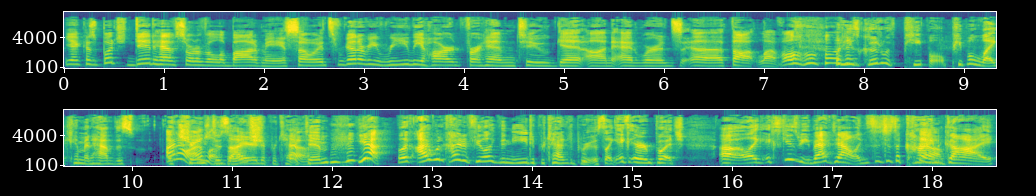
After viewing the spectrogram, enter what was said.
Yeah, because Butch did have sort of a lobotomy, so it's going to be really hard for him to get on Edward's uh, thought level. But he's good with people. People like him and have this. Strange desire Butch. to protect Yeah. him. Yeah, like I would kind of feel like the need to protect Bruce, like or Butch. Uh, like, excuse me, back down. Like, this is just a kind Yeah. guy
